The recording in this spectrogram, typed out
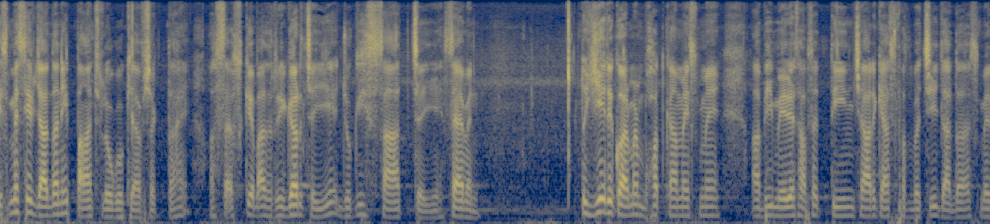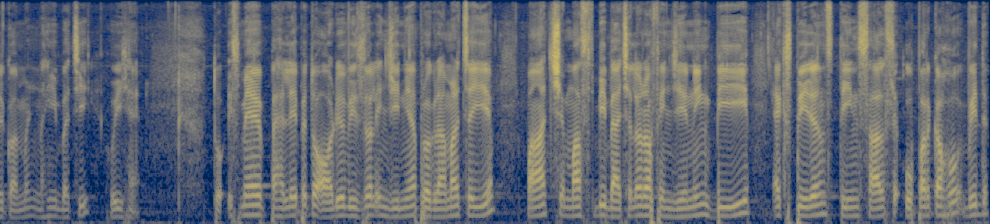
इसमें सिर्फ़ ज़्यादा नहीं, पाँच लोगों की आवश्यकता है। और उसके बाद रिगर चाहिए, जो कि सात चाहिए सेवन तो ये रिक्वायरमेंट बहुत कम है, इसमें अभी मेरे हिसाब से तीन, चार के आसपास बची, ज़्यादा इसमें रिक्वायरमेंट नहीं बची हुई है। तो इसमें पहले पे तो ऑडियो विजुअल इंजीनियर प्रोग्रामर चाहिए। पाँच must be bachelor of engineering be experience तीन साल से ऊपर का हो with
